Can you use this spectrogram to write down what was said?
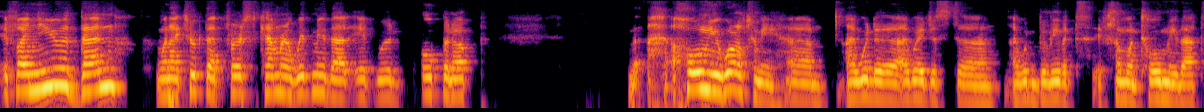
if I knew then when I took that first camera with me that it would open up a whole new world to me. Um, I would uh, I would just uh, I wouldn't believe it if someone told me that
